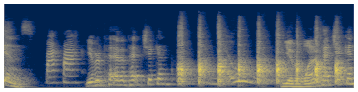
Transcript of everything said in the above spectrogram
Chickens. Quack, quack. You ever have a pet chicken? No. You ever want a pet chicken?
